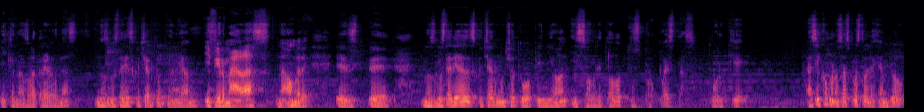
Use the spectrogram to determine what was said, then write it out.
y que nos va a traer unas. Nos gustaría escuchar tu opinión y firmadas, no hombre, este, nos gustaría escuchar mucho tu opinión y sobre todo tus propuestas, porque así como nos has puesto el ejemplo,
